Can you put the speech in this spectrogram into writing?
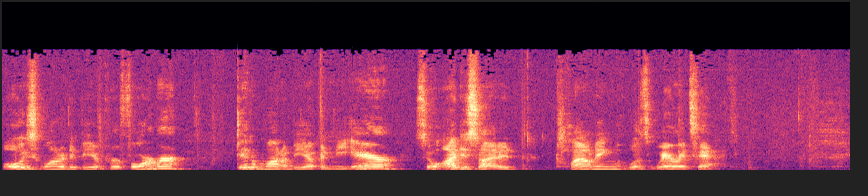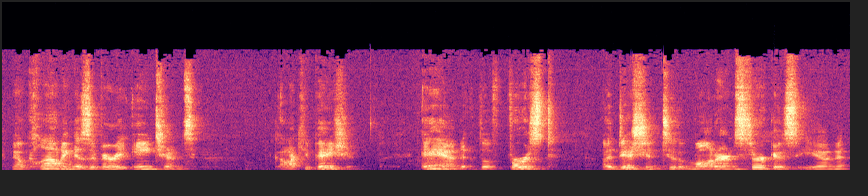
Always wanted to be a performer. Didn't want to be up in the air. So I decided clowning was where it's at. Now, clowning is a very ancient occupation. And the first addition to the modern circus in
